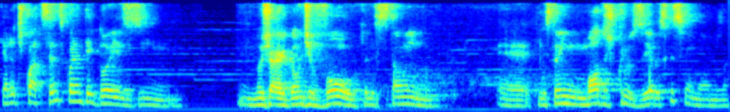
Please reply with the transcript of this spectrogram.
que era de 442 em, no jargão de voo, que eles estão em é, eles estão em modo de cruzeiro, esqueci o nome lá,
